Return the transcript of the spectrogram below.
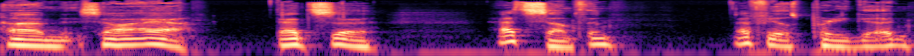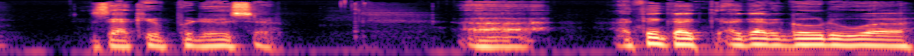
Um, so yeah, that's uh, that's something. That feels pretty good. Executive producer. Uh, I think I I got to go to uh,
